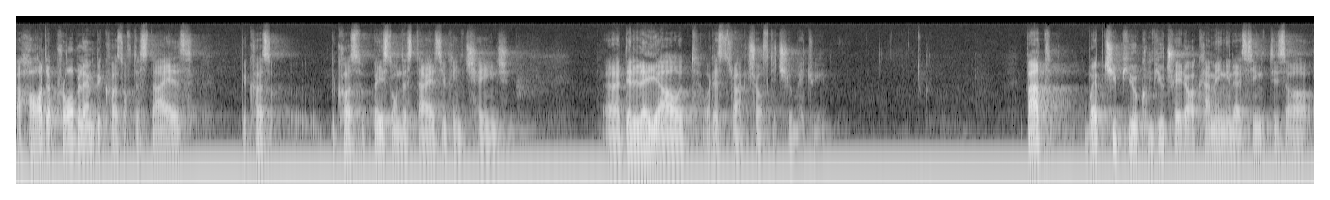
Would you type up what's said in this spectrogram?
a harder problem because of the styles, because, because based on the styles you can change uh, the layout or the structure of the geometry. But Web GPU compute shader are coming, and I think these are,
